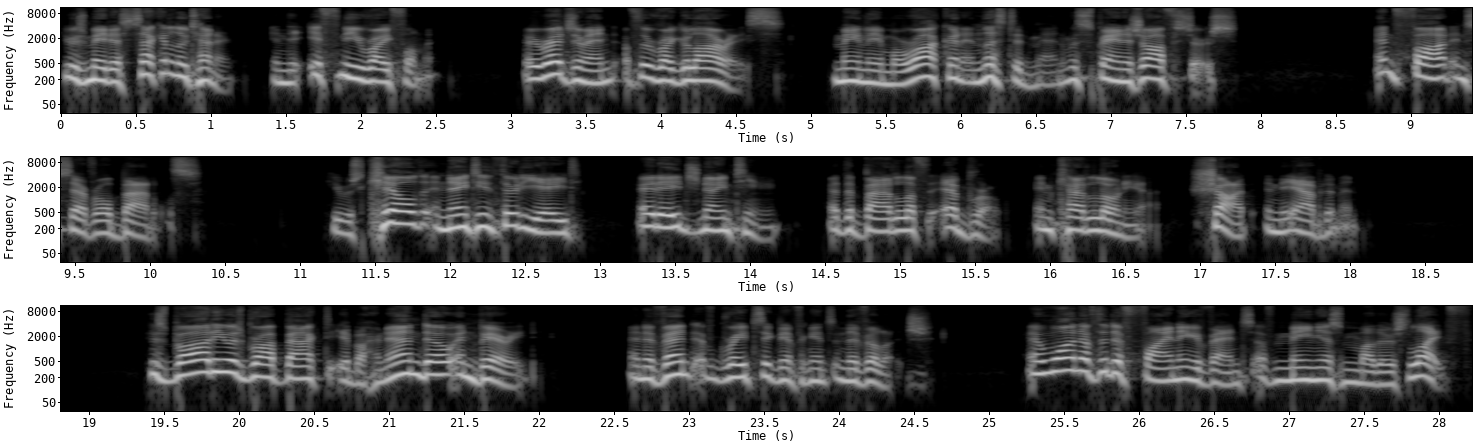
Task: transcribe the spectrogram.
He was made a second lieutenant in the Ifni Riflemen, a regiment of the Regulares, mainly Moroccan enlisted men with Spanish officers, and fought in several battles. He was killed in 1938 at age 19 at the Battle of the Ebro in Catalonia, shot in the abdomen. His body was brought back to Iba Hernando and buried, an event of great significance in the village, and one of the defining events of Mena's mother's life.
